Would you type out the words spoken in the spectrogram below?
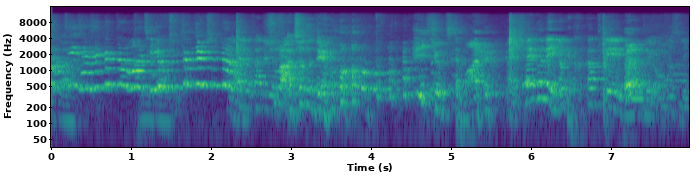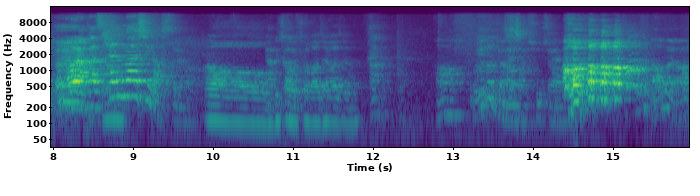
선생님 잘생겼다. 와, 재영 춤장 잘 춘다. 이러면서 하는 춤을 안 췄는데요. 이거 진짜 말을. 아니, 최근에 이렇게 가깝게 보는 적이 없었으니까. 어 약간 살맛이 났어요. 어, 그쵸 그쵸 맞아 맞아. 아 왜 이러냐 진짜. 나와요.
